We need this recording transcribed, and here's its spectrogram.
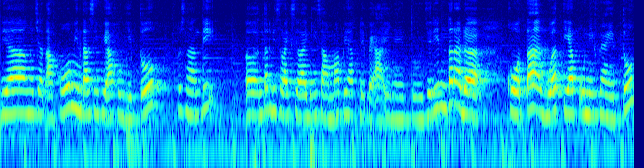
Dia ngechat aku, minta CV aku gitu, terus nanti eh, ntar diseleksi lagi sama pihak DPAI-nya itu. Jadi ntar ada kuota buat tiap univnya itu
